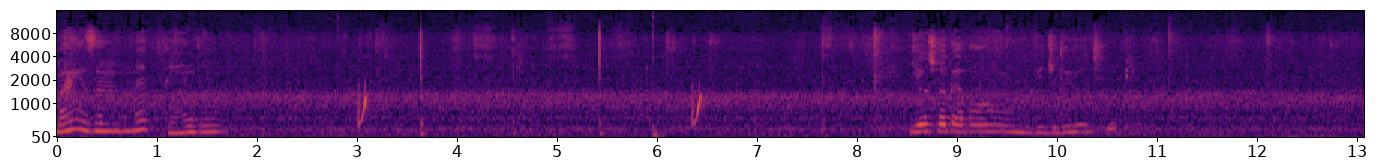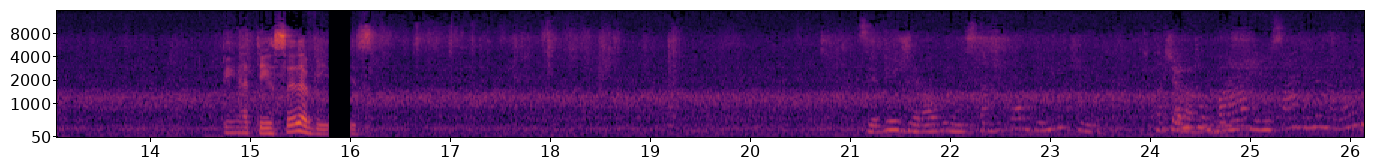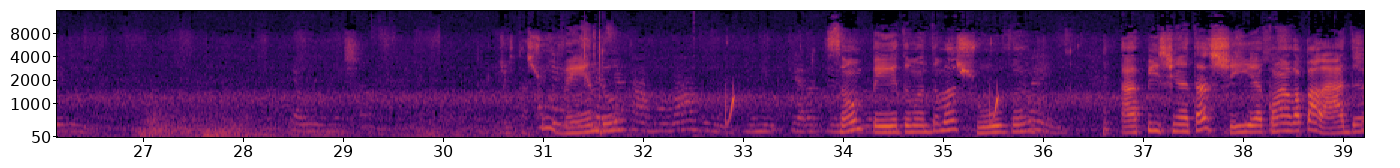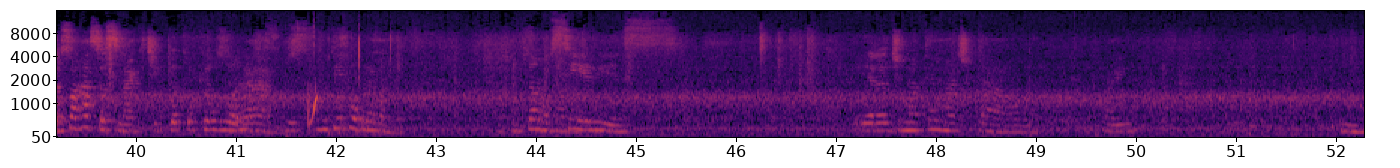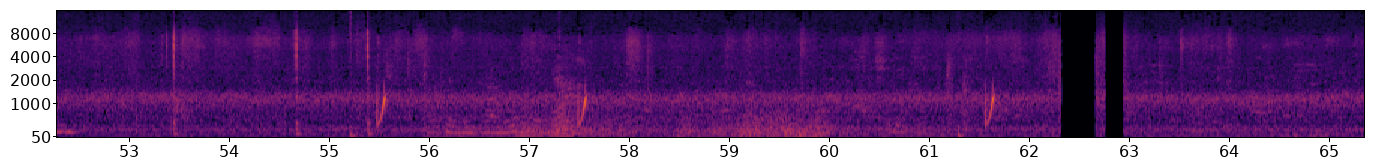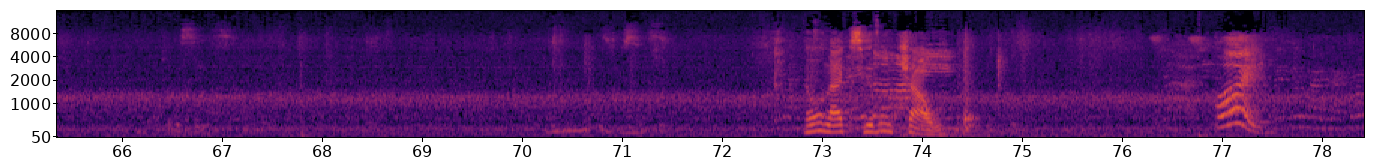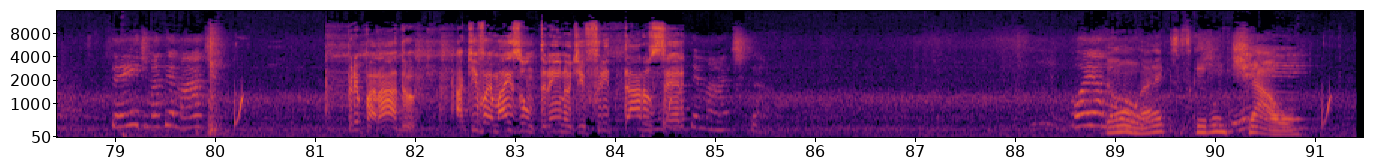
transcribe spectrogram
Mais um metendo. E hoje vou gravar um vídeo do YouTube. Tem a terceira vez. Você viu, Geraldo Nunes está de Covid. Está entubado, não sabia não. É o Machado. Já está Aquele chovendo. apresentador lá do- do Rio, que era do- São Pedro mandou uma chuva. A piscina tá cheia com água Deixa parada. eu só raciocinar aqui, porque eu troquei os horários. Não tem problema. Então, se eles. Era de matemática a aula. Aí. Deixa eu ver aqui. Deixa eu ver se é isso. Dá um like, se um tchau. Oi! Tem de matemática. Preparado? Aqui vai mais um treino de fritar o cérebro. Matemática. Oi, amor. Dá um like, se inscreva um tchau. Ei.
